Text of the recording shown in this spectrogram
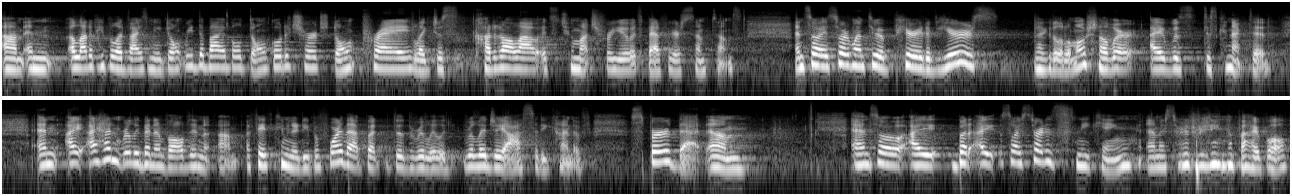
Um, and a lot of people advised me don't read the Bible, don't go to church, don't pray, like just cut it all out. It's too much for you, it's bad for your symptoms. And so I sort of went through a period of years, I get a little emotional, where I was disconnected. And I, I hadn't really been involved in um, a faith community before that, but the, the religiosity kind of spurred that. Um, and so I, but I, so I started sneaking and I started reading the Bible.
